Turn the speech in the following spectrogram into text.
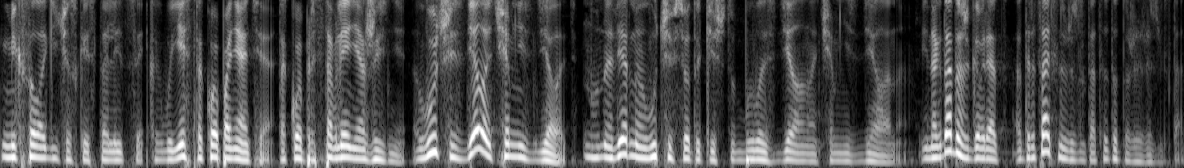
миксологической столицей. Как бы есть такое понятие, такое представление о жизни. Лучше сделать, чем не сделать. Ну, наверное, лучше все-таки, чтобы было сделано, чем не сделано. Иногда даже говорят, отрицательный результат — это тоже результат.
